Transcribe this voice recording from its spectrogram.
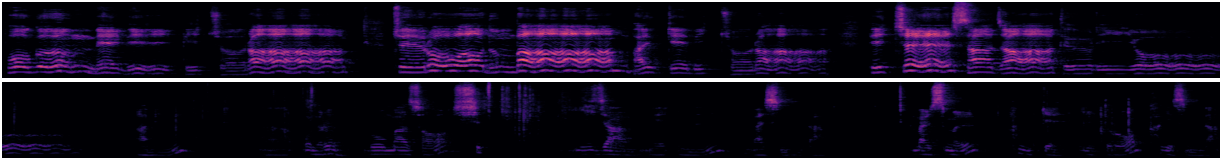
복음의 빛 비춰라 죄로 어둠 밤 밝게 비춰라. 빛의 사자들이요. 아멘. 아, 오늘은 로마서 12장에 있는 말씀입니다. 말씀을 함께 읽도록 하겠습니다.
